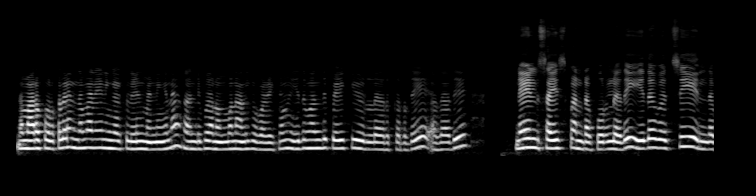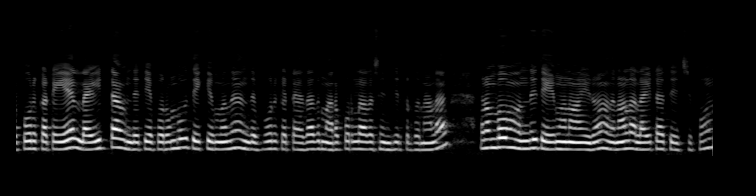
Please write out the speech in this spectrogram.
இந்த மரப்பொருட்களை இந்த மாதிரி நீங்கள் க்ளீன் பண்ணிங்கன்னா கண்டிப்பாக ரொம்ப நாளைக்கு உழைக்கும் இது வந்து பெருக்கியில் இருக்கிறது அதாவது நெயில் சைஸ் பண்ணுற பொருள் அது. இதை வச்சு இந்த பூரக்கட்டையை லைட்டாக வந்து தேய்ப்போம். ரொம்பவும் தேய்க்கும் போது அந்த பூரக்கட்டை அதாவது மரப்பொருளால் செஞ்சுருக்கிறதுனால ரொம்பவும் வந்து தேய்மானம் ஆகிடும் அதனால் லைட்டாக தேய்ச்சிப்போம்.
